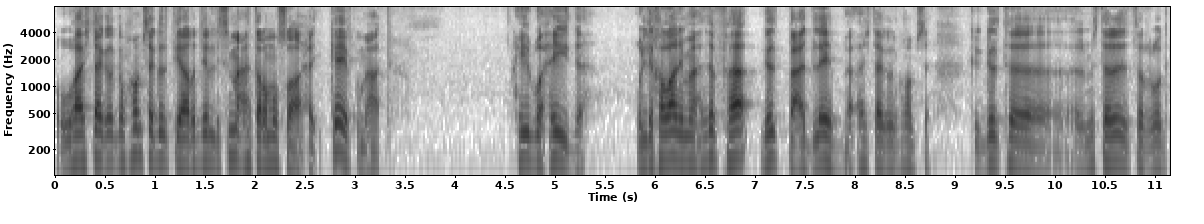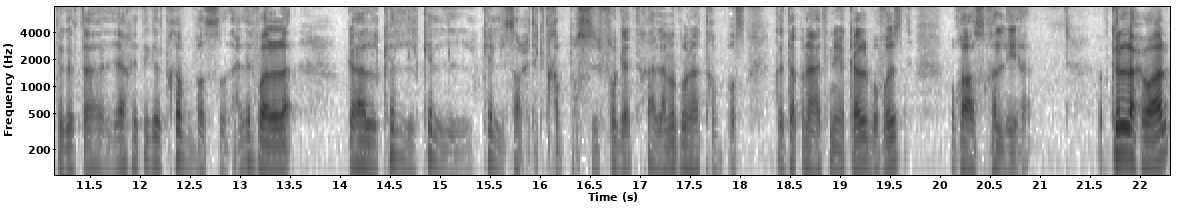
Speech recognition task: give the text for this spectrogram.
وهاشتاج رقم خمسة قلت يا رجل اللي سمعها ترى مو صاحي. كيفكم عاد؟ هي الوحيدة. واللي خلاني ما احذفها قلت بعد ليه هاشتاج رقم خمسة؟ قلت آه، ال mister editor وقتها قلت يا أخي تقدر تخبص أحذفها ولا لا؟ قال كل كل كل صفحتك تخبص. فرقت خلها من ضمنها تخبص. قلت أقنعتني يا كلب وفزت وخلاص خليها. بكل الأحوال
